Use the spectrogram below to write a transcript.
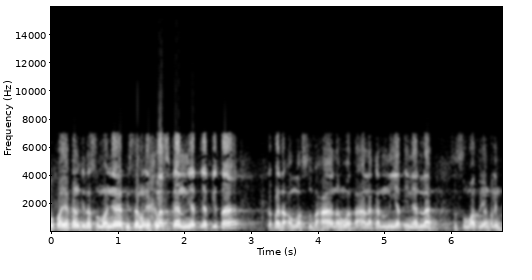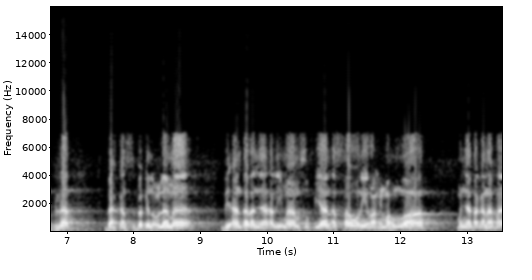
Upayakan kita semuanya bisa mengikhlaskan niat-niat kita kepada Allah Subhanahu wa taala karena niat ini adalah sesuatu yang paling berat. Bahkan sebagian ulama di antaranya Al-Imam Sufyan Ats-Tsauri rahimahullah menyatakan apa?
